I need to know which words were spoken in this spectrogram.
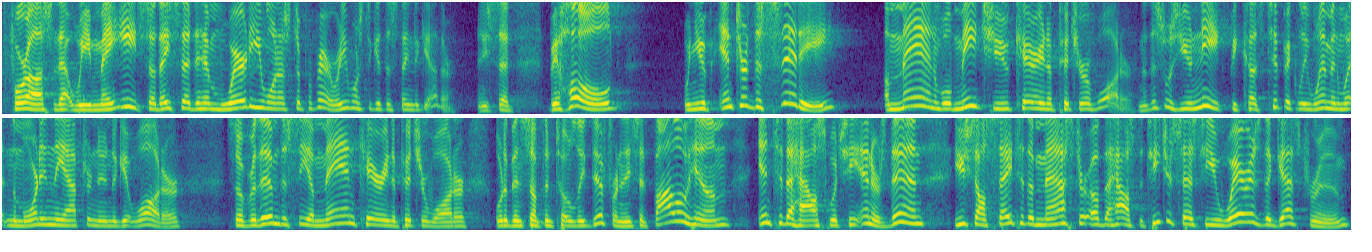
For us that we may eat. So they said to him, Where do you want us to prepare? Where do you want us to get this thing together? And he said, Behold, when you've entered the city, a man will meet you carrying a pitcher of water. Now, this was unique because typically women went in the morning and the afternoon to get water. So, for them to see a man carrying a pitcher of water would have been something totally different. And he said, Follow him into the house which he enters. Then you shall say to the master of the house, The teacher says to you, Where is the guest room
